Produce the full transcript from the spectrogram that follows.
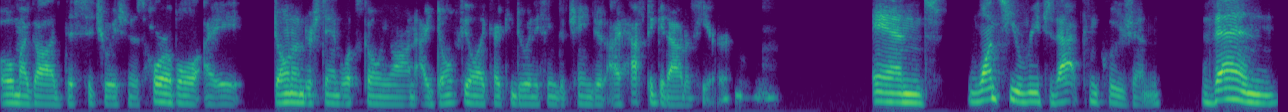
"Oh my God, this situation is horrible. I don't understand what's going on. I don't feel like I can do anything to change it. I have to get out of here. Mm-hmm. And once you reach that conclusion, then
